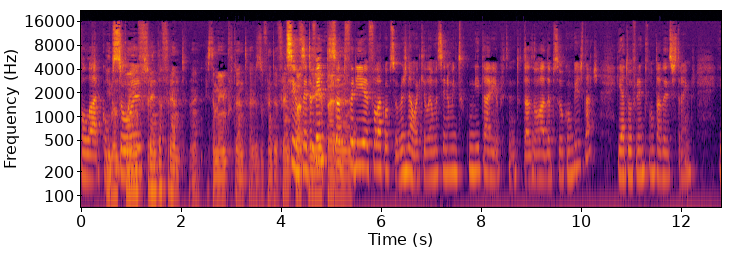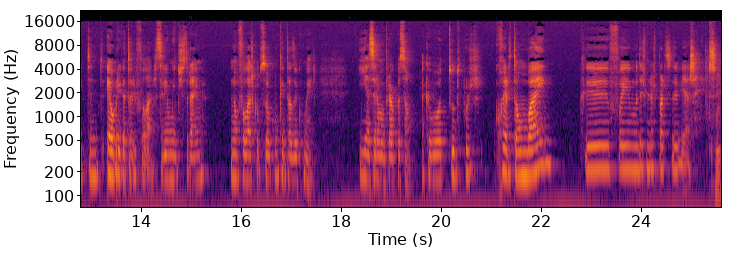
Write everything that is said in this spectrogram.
falar com e não pessoas. te põem frente a frente, né? que isso também é importante. Às vezes o frente a frente Sim, o frente a frente para... só te faria falar com a pessoa, mas não, aquilo é uma cena muito comunitária, portanto, tu estás ao lado da pessoa com quem estás e à tua frente vão estar dois estranhos e, portanto, é obrigatório falar. Seria muito estranho não falares com a pessoa com quem estás a comer. E essa era uma preocupação. Acabou tudo por correr tão bem que foi uma das melhores partes da viagem. Sim.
